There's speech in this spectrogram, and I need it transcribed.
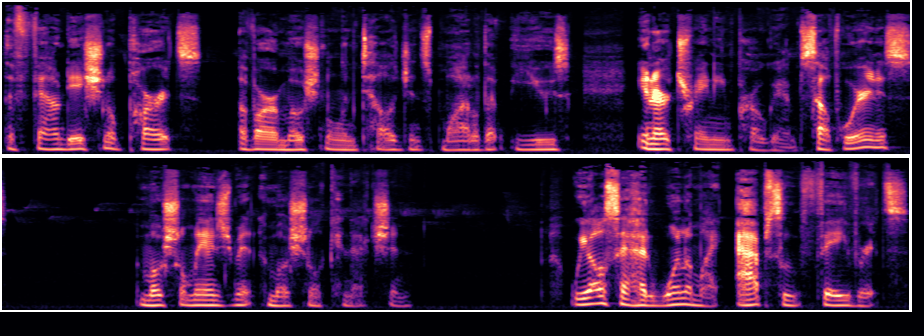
the foundational parts of our emotional intelligence model that we use in our training program self awareness, emotional management, emotional connection. We also had one of my absolute favorites,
